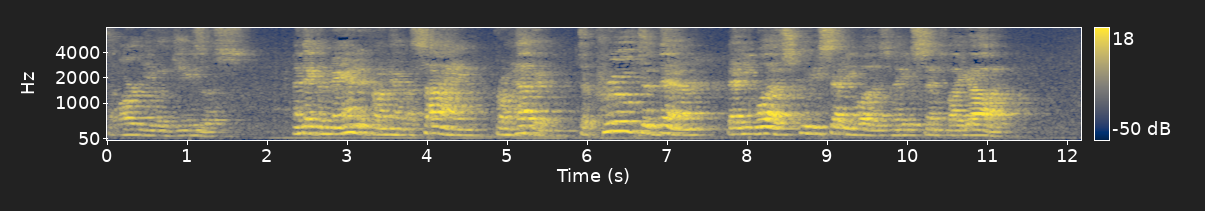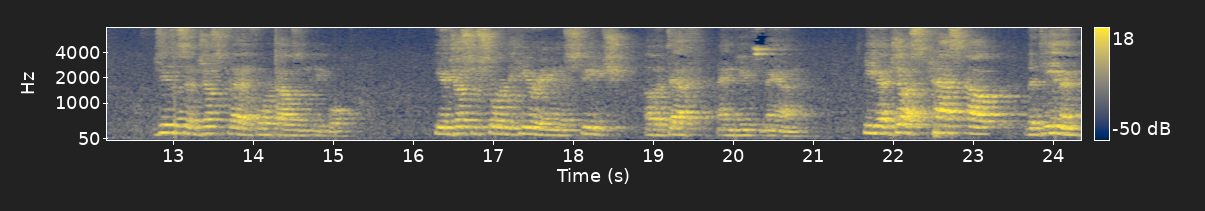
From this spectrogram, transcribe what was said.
to argue with Jesus. And they demanded from him a sign from heaven them that he was who he said he was and that he was sent by God. Jesus had just fed 4,000 people. He had just restored the hearing and the speech of a deaf and mute man. He had just cast out the demon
